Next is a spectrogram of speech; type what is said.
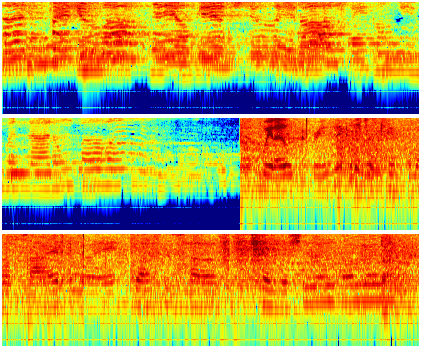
I can break you off, then your gives do it all. Speak on me when I don't call. Wait, I look crazy because I just came from outside and my glasses have transition lens on them.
